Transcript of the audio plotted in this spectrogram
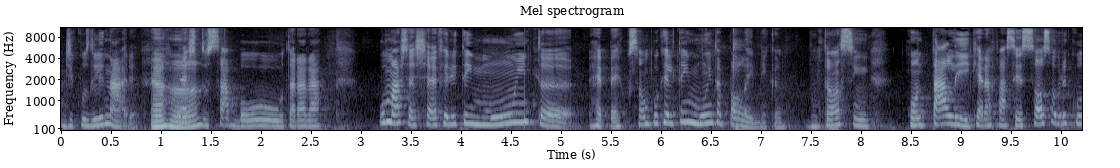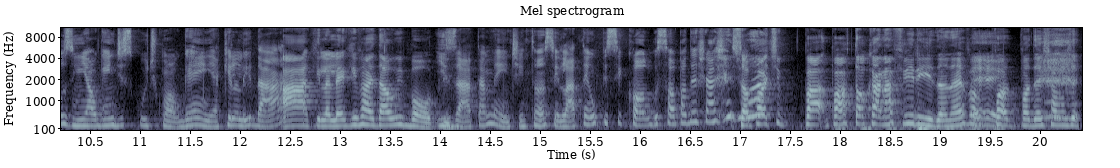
de culinária. Uhum. Teste do sabor, tarará. O Masterchef ele tem muita repercussão porque ele tem muita polêmica. Então, assim, quando tá ali, que era pra ser só sobre cozinha, alguém discute com alguém, aquilo ali dá. Ah, aquilo ali é que vai dar o ibope. Exatamente. Então, assim, lá tem um psicólogo só para deixar a gente. Só para pra, pra, tocar na ferida, né? Pra, é. pra, pra deixar você.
